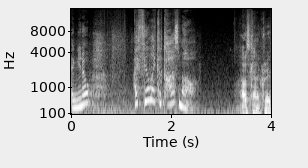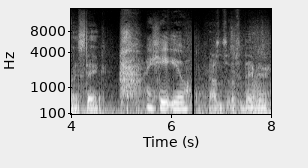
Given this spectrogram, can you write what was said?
And you know, I feel like a Cosmo. I was kind of craving a steak. I hate you. Thousand sit-ups a day, baby.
